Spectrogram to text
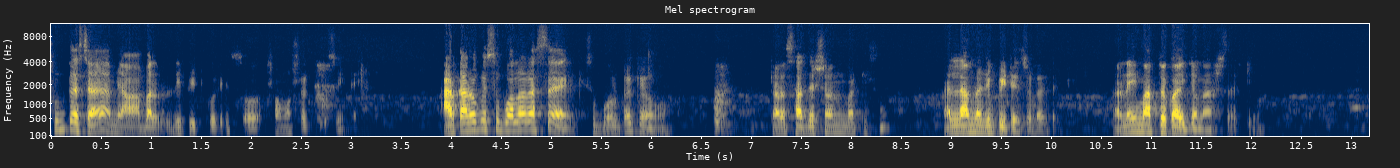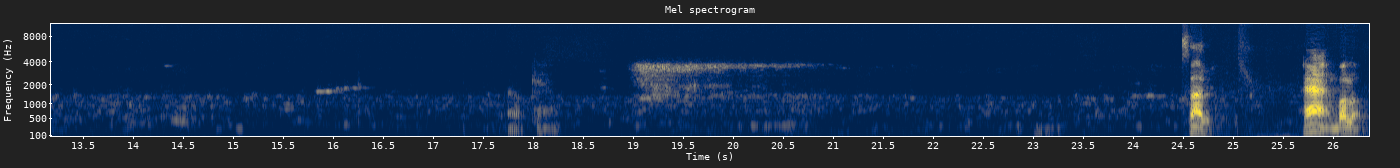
শুনতে চায়, আমি আবার রিপিট করি, তো সমস্যা কিছুই নেই। আর কারও কিছু বলার আছে? কিছু বলবে কেউ? কারও সাজেশন বা কিছু? তাহলে আমরা রিপিটে চলে যাই। কারণ এই মাত্র কয়েকজন আসছে আর কি ওকে স্যার? হ্যাঁ বলো।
